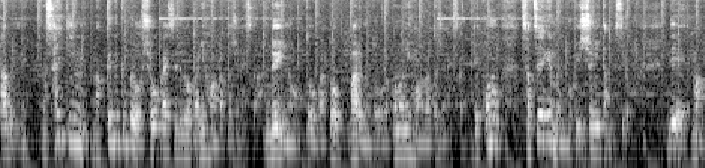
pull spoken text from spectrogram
多分ね最近 MacBook Pro を紹介する動画2本上がったじゃないですか。ルイの動画とマルの動画この2本上がったじゃないですか。でこの撮影現場に僕一緒にいたんですよ。で、ま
